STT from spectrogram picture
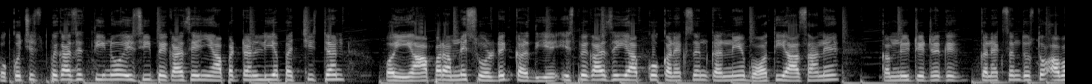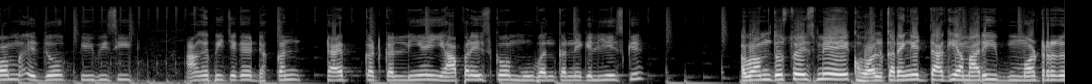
और कुछ इस प्रकार से तीनों इसी प्रकार से यहाँ पर टन लिया पच्चीस टन और यहाँ पर हमने सोल्डरिंग कर दिए। इस प्रकार से ही आपको कनेक्शन करने बहुत ही आसान है कम्युनिकेटर के कनेक्शन। दोस्तों अब हम जो पीवीसी आगे पीछे के ढक्कन टाइप कट कर लिए यहाँ पर इसको मुँह बंद करने के लिए इसके अब हम दोस्तों इसमें एक हॉल करेंगे ताकि हमारी मोटर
